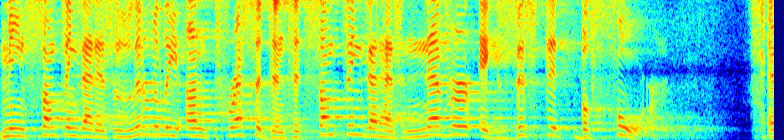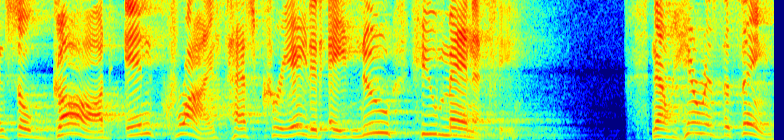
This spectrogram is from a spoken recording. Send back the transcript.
means something that is literally unprecedented, something that has never existed before. And so, God in Christ has created a new humanity. Now, here is the thing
